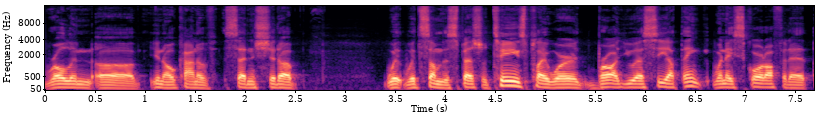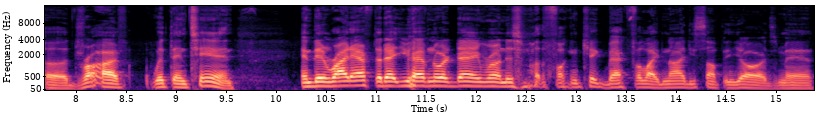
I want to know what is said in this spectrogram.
rolling, uh, you know, kind of setting shit up with, with some of the special teams play where brought USC, I think, when they scored off of that uh, drive within 10. And then right after that, you have Notre Dame run this motherfucking kickback for like 90 something yards, man.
